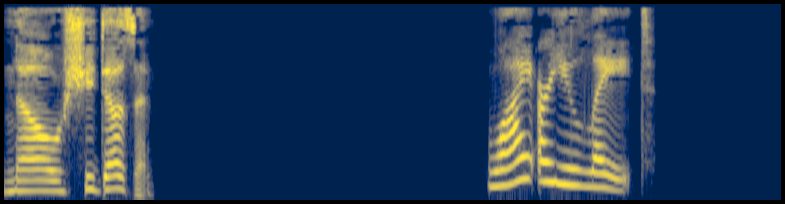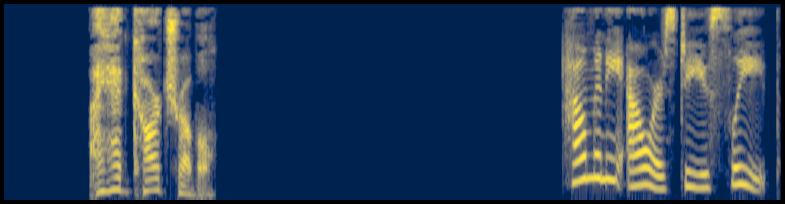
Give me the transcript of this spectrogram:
No, she doesn't. Why are you late? I had car trouble. How many hours do you sleep?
